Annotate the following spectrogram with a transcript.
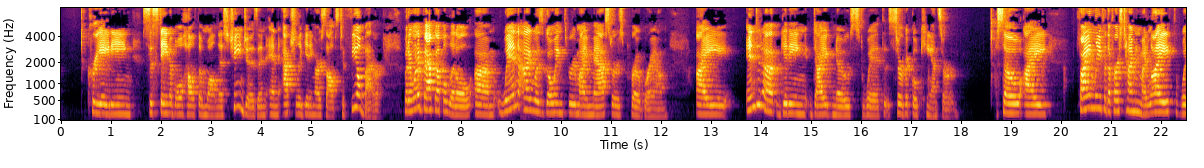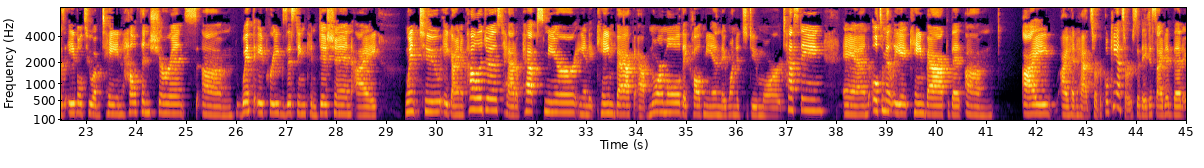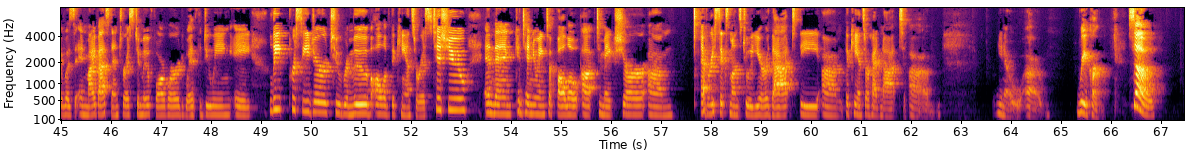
creating sustainable health and wellness changes and, and actually getting ourselves to feel better. But I want to back up a little. Um, when I was going through my master's program, I ended up getting diagnosed with cervical cancer. So I finally, for the first time in my life, was able to obtain health insurance um, with a pre existing condition. I went to a gynecologist, had a pap smear, and it came back abnormal. They called me in, they wanted to do more testing, and ultimately it came back that um, I I had had cervical cancer. So they decided that it was in my best interest to move forward with doing a LEEP procedure to remove all of the cancerous tissue and then continuing to follow up to make sure um, every six months to a year that the um, the cancer had not, um, you know, uh, reoccurred. So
